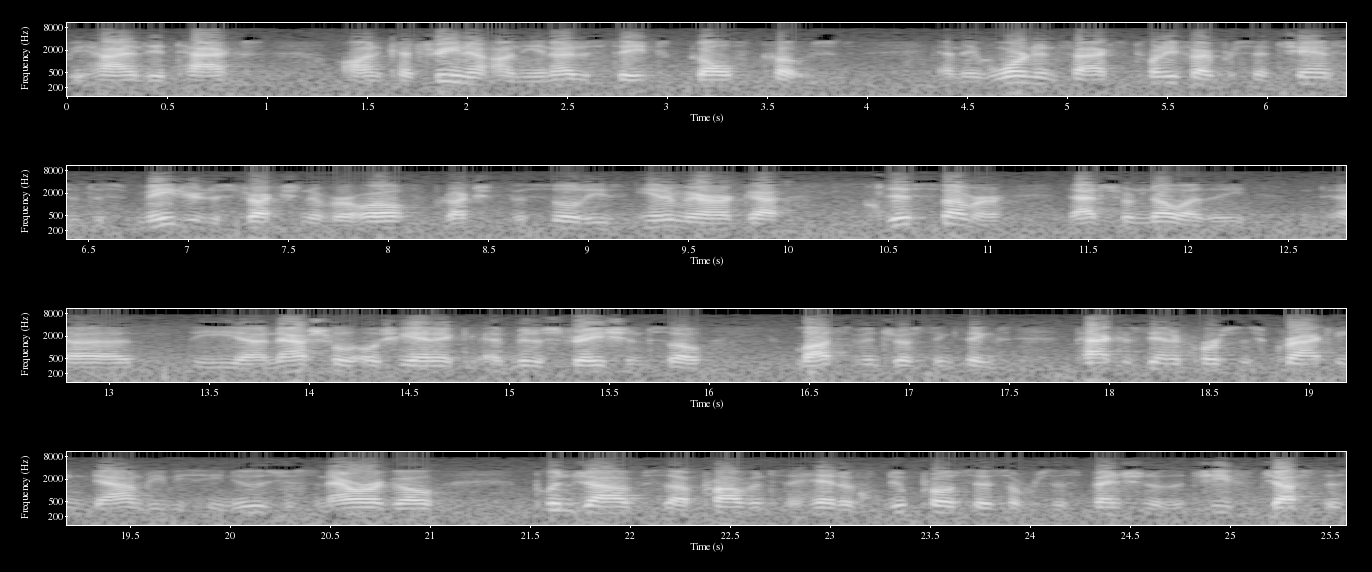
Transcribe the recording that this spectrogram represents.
behind the attacks on Katrina on the United States Gulf Coast. And they've warned, in fact, 25% chance of this major destruction of our oil production facilities in America this summer that's from NOAA, the uh, the uh, National Oceanic Administration. So lots of interesting things. Pakistan, of course, is cracking down. BBC News just an hour ago. Punjab's uh, province ahead of new process over suspension of the Chief Justice.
